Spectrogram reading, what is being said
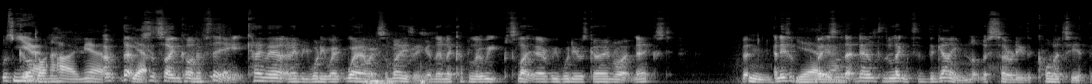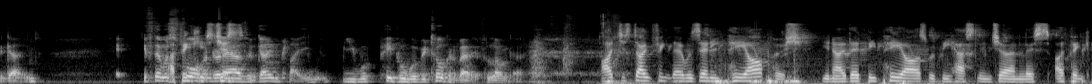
was Gone Yeah. Gone home, yeah, Um, that yeah. was the same kind of thing. It came out and everybody went, "Wow, it's amazing!" And then a couple of weeks later, everybody was going, "Right, next." But and isn't, Yeah, but isn't that down to the length of the game, not necessarily the quality of the game? If there was I think four it's hundred just- hours of gameplay, you would- people would be talking about it for longer. I just don't think there was any PR push. You know, there'd be PRs would be hassling journalists. I think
